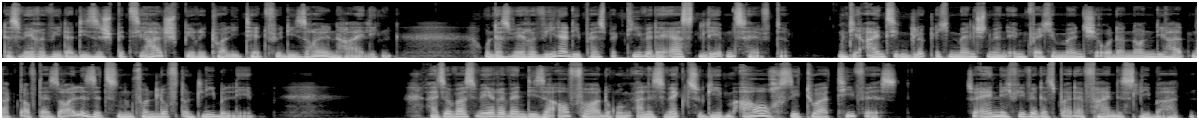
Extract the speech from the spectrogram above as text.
Das wäre wieder diese Spezialspiritualität für die Säulenheiligen. Und das wäre wieder die Perspektive der ersten Lebenshälfte. Und die einzigen glücklichen Menschen wären irgendwelche Mönche oder Nonnen, die halbnackt auf der Säule sitzen und von Luft und Liebe leben. Also was wäre, wenn diese Aufforderung, alles wegzugeben, auch situativ ist? So ähnlich wie wir das bei der Feindesliebe hatten.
